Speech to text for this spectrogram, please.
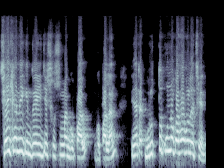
সেইখানে কিন্তু এই যে সুষমা গোপাল, গোপালান, তিনি একটা গুরুত্বপূর্ণ কথা বলেছেন।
